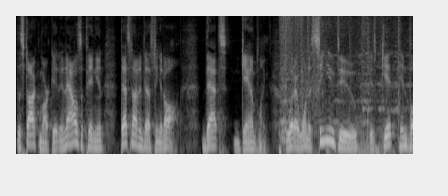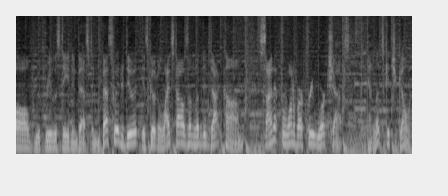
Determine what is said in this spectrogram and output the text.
the stock market. In Al's opinion, that's not investing at all. That's gambling. What I want to see you do is get involved with real estate investing. The best way to do it is go to lifestylesunlimited.com, sign up for one of our free workshops, and let's get you going.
